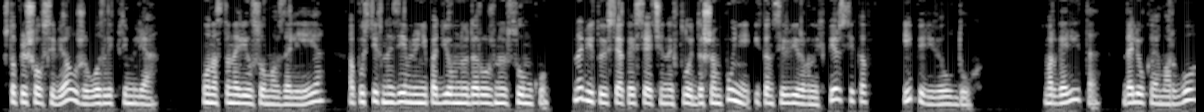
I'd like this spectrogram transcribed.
что пришел в себя уже возле Кремля. Он остановился у мавзолея, опустив на землю неподъемную дорожную сумку, набитую всякой всячиной вплоть до шампуней и консервированных персиков, и перевел дух. Маргарита, далекая Марго,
